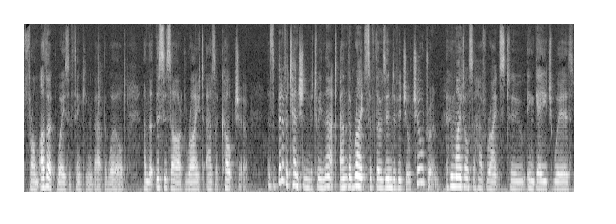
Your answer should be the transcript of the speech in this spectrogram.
from other ways of thinking about the world, and that this is our right as a culture. There's a bit of a tension between that and the rights of those individual children who might also have rights to engage with,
